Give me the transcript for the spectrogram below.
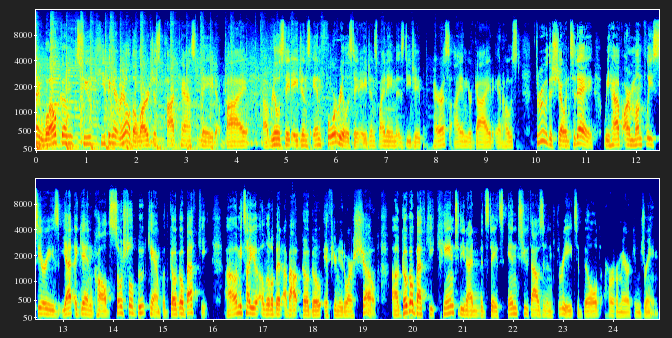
Right, welcome to Keeping It Real, the largest podcast made by uh, real estate agents and for real estate agents. My name is DJ Paris. I am your guide and host through the show. And today we have our monthly series yet again called Social Bootcamp with Gogo Bethke. Uh, let me tell you a little bit about Gogo if you're new to our show. Uh, Gogo Bethke came to the United States in 2003 to build her American dream.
